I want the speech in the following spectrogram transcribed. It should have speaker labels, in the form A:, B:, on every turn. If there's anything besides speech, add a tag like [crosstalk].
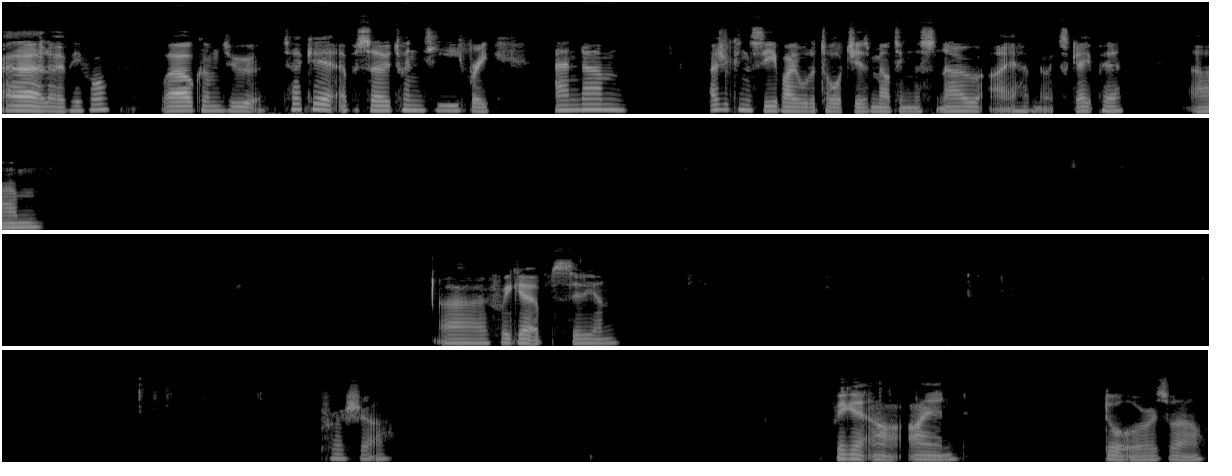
A: Hello people, welcome to Tekkit episode 23 and um as you can see by all the torches melting the snow I have no escape here. Um uh if we get obsidian. Pressure we get our iron door as well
